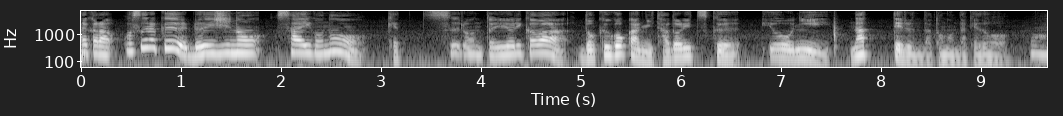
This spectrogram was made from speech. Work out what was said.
だから、おそらく類似の最後の結論というよりかは、読語感にたどり着くようになってるんだと思うんだけど、うん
